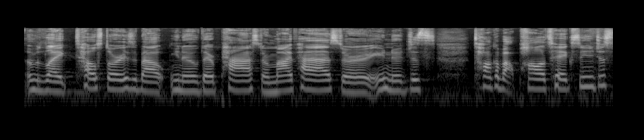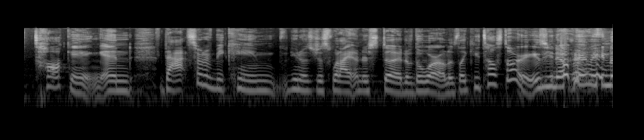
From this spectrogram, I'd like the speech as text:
and would like tell stories about you know their past or my past or you know just talk about politics and you're just talking, and that sort of became you know just what I understood of the world. It's like you tell stories, you know what I mean?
